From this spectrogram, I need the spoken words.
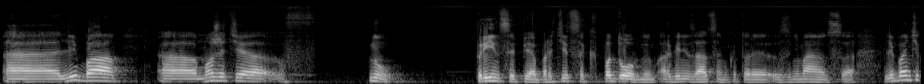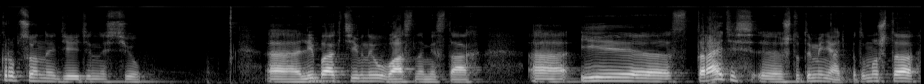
э, либо можете ну, в принципе обратиться к подобным организациям, которые занимаются либо антикоррупционной деятельностью, э, либо активны у вас на местах. Э, и старайтесь э, что-то менять, потому что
